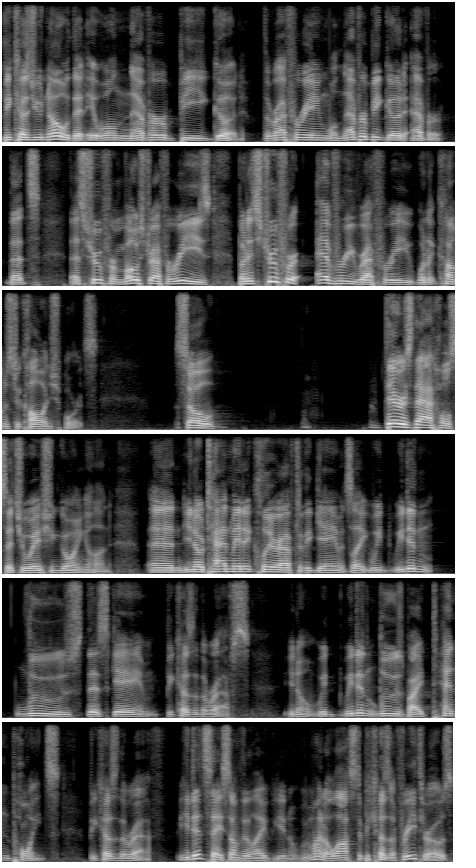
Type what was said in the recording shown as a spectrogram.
because you know that it will never be good. The refereeing will never be good ever. That's that's true for most referees, but it's true for every referee when it comes to college sports. So there's that whole situation going on. And you know, Tad made it clear after the game. It's like we we didn't lose this game because of the refs. You know, we we didn't lose by 10 points because of the ref. He did say something like, you know, we might have lost it because of free throws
